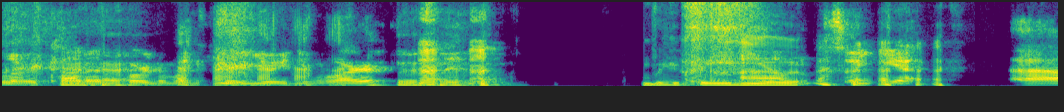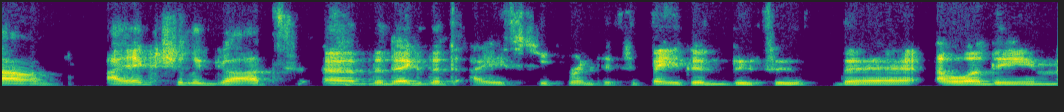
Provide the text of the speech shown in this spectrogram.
lorcana tournament for you anymore We feed you. Um, so yeah, um, I actually got uh, the deck that I super anticipated. This is the Aladdin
